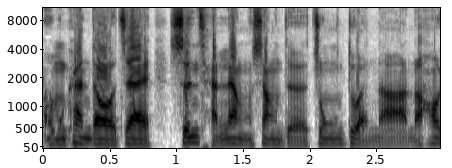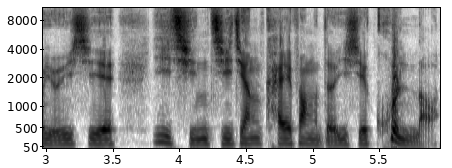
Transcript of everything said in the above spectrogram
我们看到在生产量上的中断啊，然后有一些疫情即将开放的一些困扰，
